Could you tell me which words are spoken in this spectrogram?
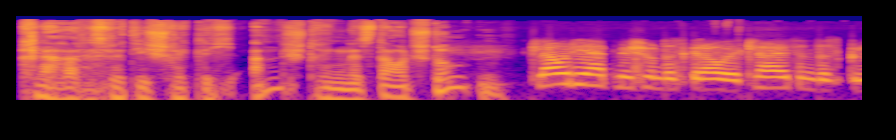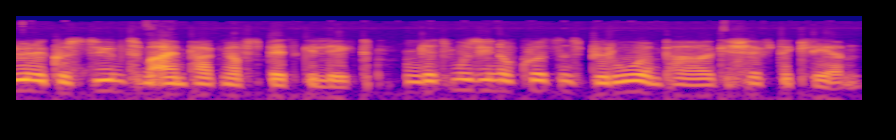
Clara, das wird dich schrecklich anstrengen. Es dauert Stunden. Claudia hat mir schon das graue Kleid und das grüne Kostüm zum Einpacken aufs Bett gelegt. Und jetzt muss ich noch kurz ins Büro ein paar Geschäfte klären.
